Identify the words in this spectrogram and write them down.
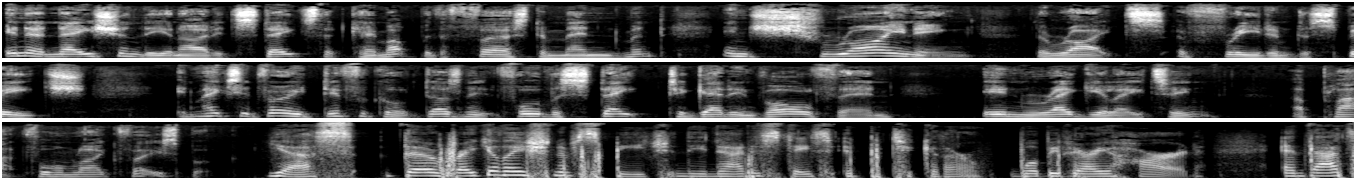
in a nation, the United States, that came up with the First Amendment enshrining the rights of freedom to speech, it makes it very difficult, doesn't it, for the state to get involved then in regulating a platform like Facebook. Yes, the regulation of speech in the United States in particular will be very hard. And that's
